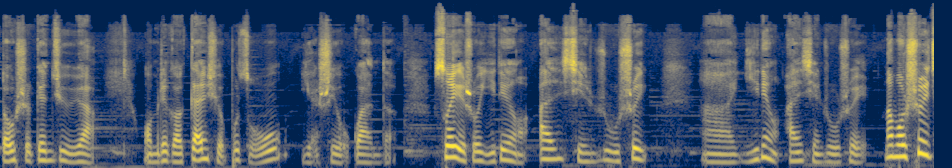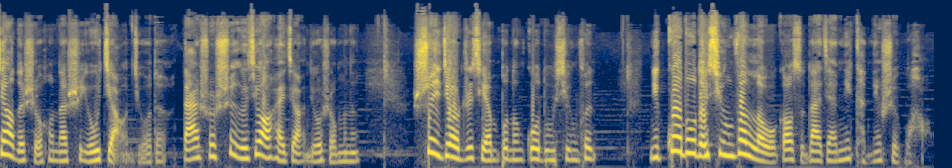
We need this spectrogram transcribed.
都是根据啊我们这个肝血不足也是有关的，所以说一定要安心入睡啊，一定安心入睡。那么睡觉的时候呢是有讲究的，大家说睡个觉还讲究什么呢？睡觉之前不能过度兴奋，你过度的兴奋了，我告诉大家你肯定睡不好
